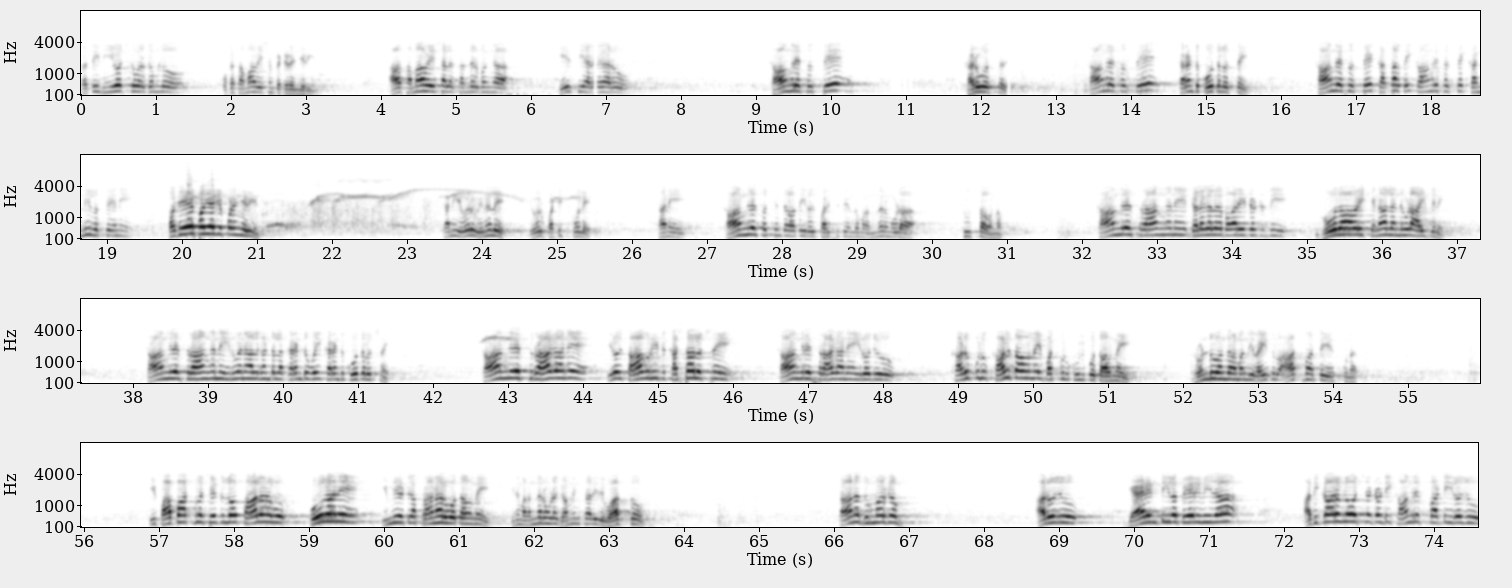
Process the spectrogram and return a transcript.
ప్రతి నియోజకవర్గంలో ఒక సమావేశం పెట్టడం జరిగింది. ఆ సమావేశాల సందర్భంగా కేసీఆర్ గారు కాంగ్రెస్ వస్తే కరువు వస్తుంది. కాంగ్రెస్ వస్తే కరెంటు కోతలు వస్తాయి. కాంగ్రెస్ వస్తే కష్టాలు వస్తాయి. కాంగ్రెస్ వస్తే కన్నీళ్ళు వస్తాయని పదే పదే చెప్పడం జరిగింది. కానీ ఎవరు వినలే ఎవరు పట్టించుకోలే. కానీ కాంగ్రెస్ వచ్చిన తర్వాత ఈరోజు పరిస్థితి ఏందో మనందరం అందరం కూడా చూస్తూ ఉన్నాం. కాంగ్రెస్ రాగానే గలగల పారేటటువంటి గోదావరి కెనాలన్నీ కూడా ఆగిపోయినాయి. కాంగ్రెస్ రాగానే ఇరవై నాలుగు గంటల కరెంటు పోయి కరెంటు కోతలు వచ్చినాయి. కాంగ్రెస్ రాగానే ఈరోజు తాగునీటి కష్టాలు వచ్చినాయి. కాంగ్రెస్ రాగానే ఈరోజు కడుపులు కాలుతా ఉన్నాయి బతుకులు కూలిపోతా ఉన్నాయి. రెండు వందల మంది రైతులు ఆత్మహత్య చేసుకున్నారు. ఈ పాపాత్మల చేతుల్లో పాలన పోగానే ఇమ్మీడియట్గా ప్రాణాలు పోతా ఉన్నాయి. ఇది మనందరం కూడా గమనించాలి ఇది వాస్తవం. చాలా దుర్మార్గం. ఆ రోజు గ్యారంటీల పేరు మీద అధికారంలో వచ్చినటువంటి కాంగ్రెస్ పార్టీ ఈరోజు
